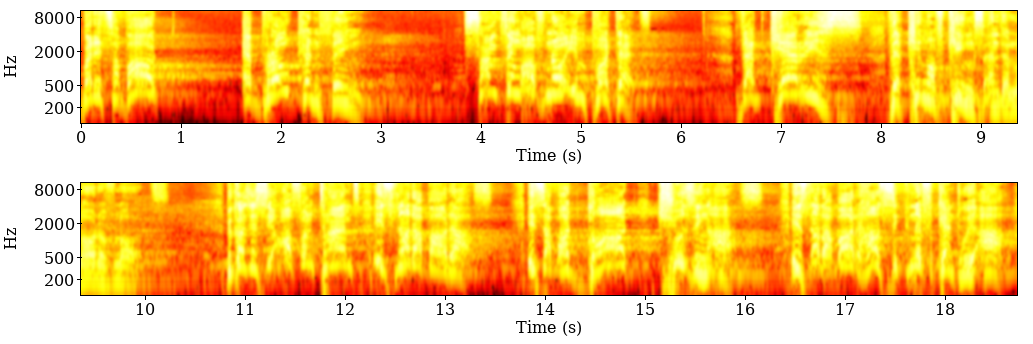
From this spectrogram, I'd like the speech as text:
but it's about a broken thing, something of no importance that carries the King of Kings and the Lord of Lords. Because you see, oftentimes it's not about us, it's about God choosing us. It's not about how significant we are,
